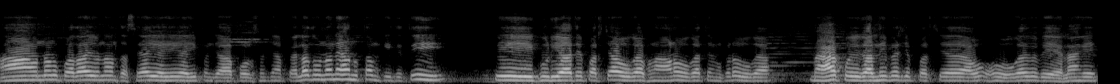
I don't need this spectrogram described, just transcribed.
ਹਾਂ ਉਹਨਾਂ ਨੂੰ ਪਤਾ ਹੀ ਉਹਨਾਂ ਨੇ ਦੱਸਿਆ ਹੀ ਇਹ ਅਸੀਂ ਪੰਜਾਬ ਪੁਲਿਸ ਜਾਂ ਪਹਿਲਾਂ ਤਾਂ ਉਹਨਾਂ ਨੇ ਸਾਨੂੰ ਧਮਕੀ ਦਿੱਤੀ ਸੀ ਵੀ ਗੁੜੀਆ ਤੇ ਪਰਚਾ ਹੋਊਗਾ ਫਲਾਣ ਹੋਊਗਾ ਧਮਕੜ ਹੋਊਗਾ। ਮੈਂ ਕਿਹਾ ਕੋਈ ਗੱਲ ਨਹੀਂ ਫਿਰ ਜੇ ਪਰਚਾ ਆਊ- ਹੋਊਗਾ ਤੇ ਵੇਖ ਲਾਂਗੇ।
